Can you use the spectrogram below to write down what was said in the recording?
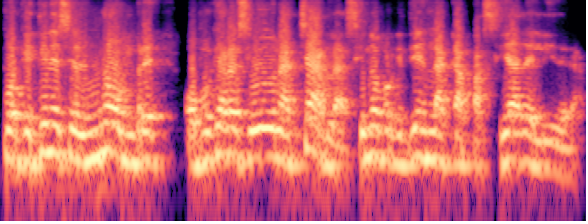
porque tienes el nombre o porque has recibido una charla, sino porque tienes la capacidad de liderar.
